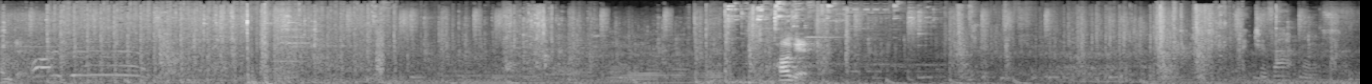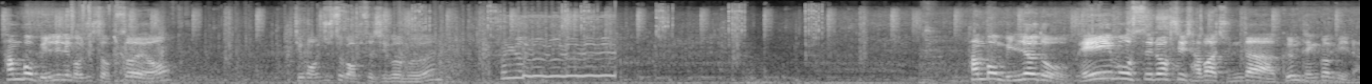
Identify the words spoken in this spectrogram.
안 돼 파괴 Active apples. 한번 밀리는 거 어쩔 수 없어요 지금 어쩔 수가 없어 지금은 한 번 밀려도 베이모스를 확실히 잡아준다 그럼 된 겁니다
